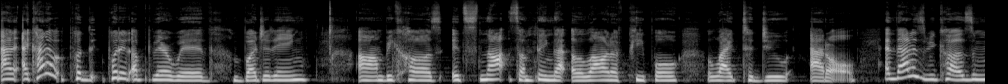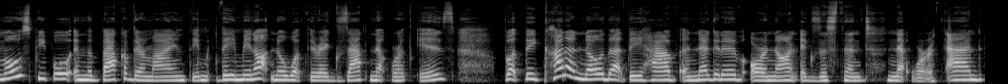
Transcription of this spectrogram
and I kind of put put it up there with budgeting, um, because it's not something that a lot of people like to do at all, and that is because most people, in the back of their mind, they they may not know what their exact net worth is, but they kind of know that they have a negative or non-existent net worth, and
